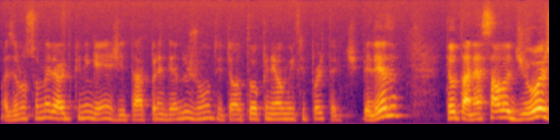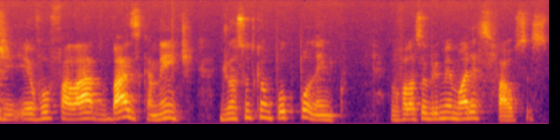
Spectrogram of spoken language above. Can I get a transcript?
mas eu não sou melhor do que ninguém, a gente está aprendendo junto, então a tua opinião é muito importante, beleza? Então tá, nessa aula de hoje eu vou falar basicamente de um assunto que é um pouco polêmico. Eu vou falar sobre memórias falsas.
